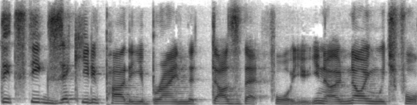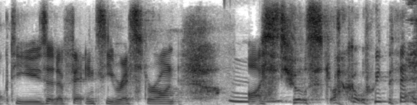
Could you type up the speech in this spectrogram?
it's the executive part of your brain that does that for you. You know, knowing which fork to use at a fancy restaurant. Mm. I still struggle with that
